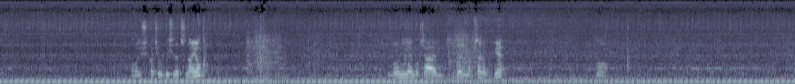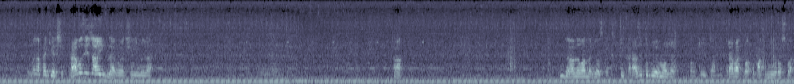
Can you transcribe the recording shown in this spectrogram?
O, już kociołby się zaczynają. Zwolniłem, bo chciałem, byłem na przerwie. No. Chyba na PGR się w prawo zjeżdżało i w lewo, jak się nie mylę. A. Kurde, ale ładna wioska. Kilka razy tu byłem może. No tu i to. Trawa chyba chłopakom nie urosła.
